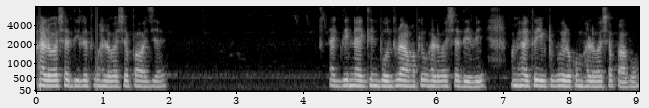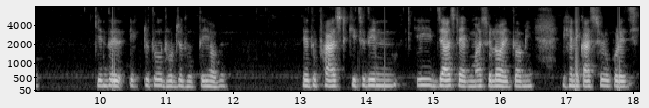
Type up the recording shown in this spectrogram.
ভালোবাসা দিলে তো ভালোবাসা পাওয়া যায়। একদিন না একদিন বন্ধুরা আমাকেও ভালোবাসা দেবে। আমি হয়তো ইউটিউবে এরকম ভালোবাসা পাবো। কিন্তু একটু তো ধৈর্য ধরতেই হবে। যেহেতু ফার্স্ট কিছুদিন, এই জাস্ট এক মাস হলো হয়তো আমি এখানে কাজ শুরু করেছি।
